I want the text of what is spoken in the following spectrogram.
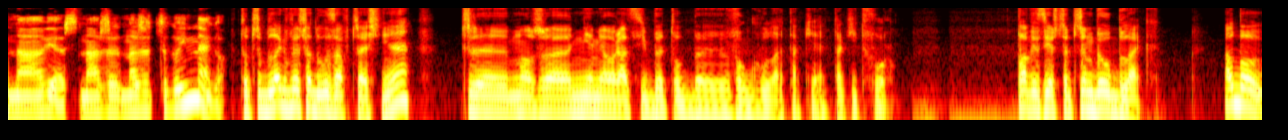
na wiesz, na, na rzecz czego innego. To czy Black wyszedł za wcześnie, czy może nie miał racji bytu, by w ogóle takie, taki twór? Powiedz jeszcze, czym był Black. Albo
